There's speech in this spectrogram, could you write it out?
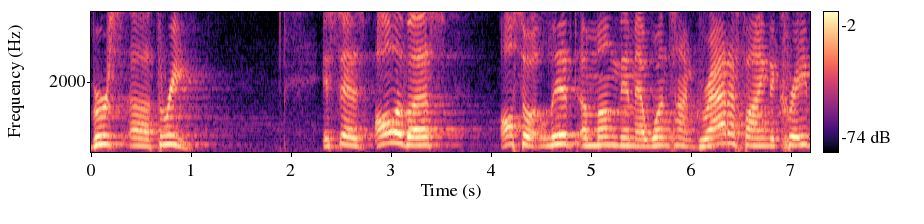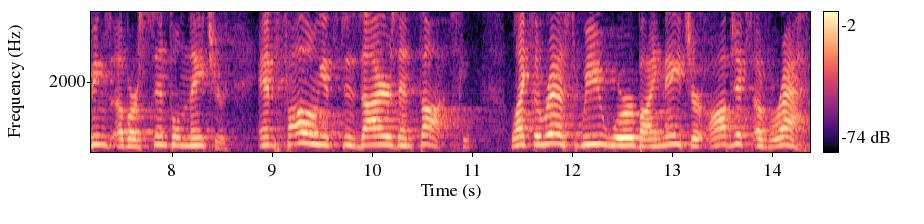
verse uh, 3. It says, All of us also lived among them at one time, gratifying the cravings of our sinful nature and following its desires and thoughts. Like the rest, we were by nature objects of wrath.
